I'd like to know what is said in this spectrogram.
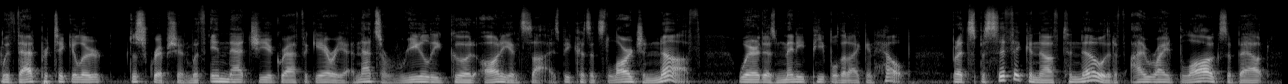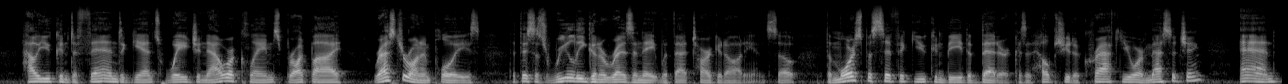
with that particular description within that geographic area. And that's a really good audience size because it's large enough where there's many people that I can help. But it's specific enough to know that if I write blogs about how you can defend against wage and hour claims brought by restaurant employees, that this is really going to resonate with that target audience. So the more specific you can be, the better because it helps you to craft your messaging and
